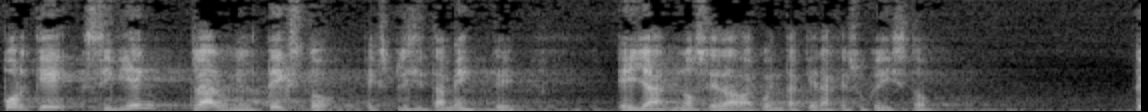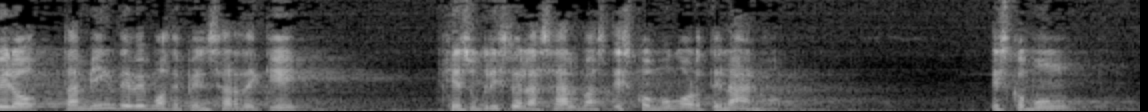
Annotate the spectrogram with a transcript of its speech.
Porque si bien, claro, en el texto explícitamente ella no se daba cuenta que era Jesucristo, pero también debemos de pensar de que Jesucristo en las almas es como un hortelano, es como,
